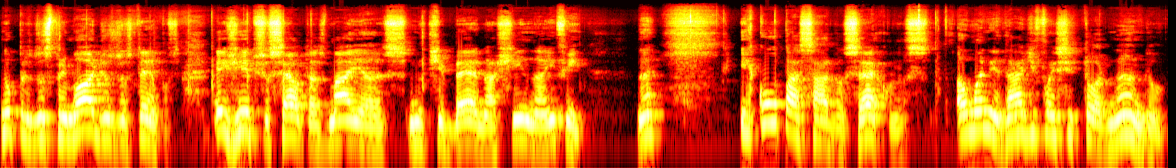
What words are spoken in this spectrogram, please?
no, dos primórdios dos tempos, egípcios, celtas, maias, no Tibete, na China, enfim, né? E com o passar dos séculos, a humanidade foi se tornando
